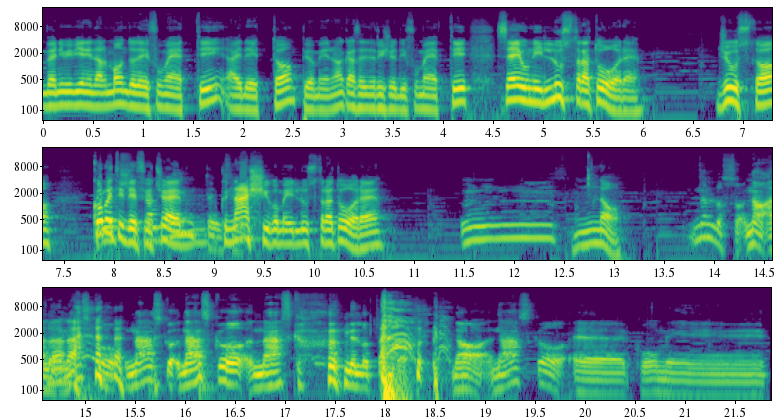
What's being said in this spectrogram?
venivi, vieni dal mondo dei fumetti, hai detto, più o meno, casa editrice di fumetti. Sei un illustratore, giusto? Come ti definisci? Cioè, sì. nasci come illustratore? Mm. No. Non lo so. No, allora, no, no. nasco, nasco, nasco, nasco nell'80. No, nasco eh, come...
